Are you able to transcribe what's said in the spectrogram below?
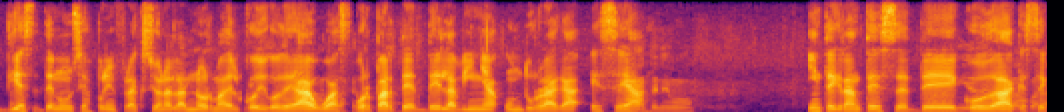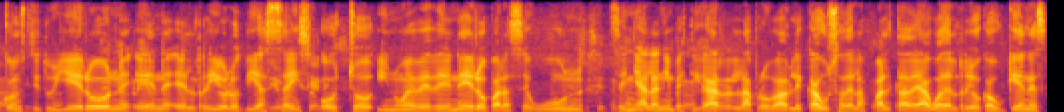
10 denuncias por infracción a la norma del Código de Aguas por parte de la Viña Undurraga S.A. Integrantes de Kodak se constituyeron en el río los días 6, 8 y 9 de enero para, según señalan, investigar la probable causa de la falta de agua del río Cauquenes,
